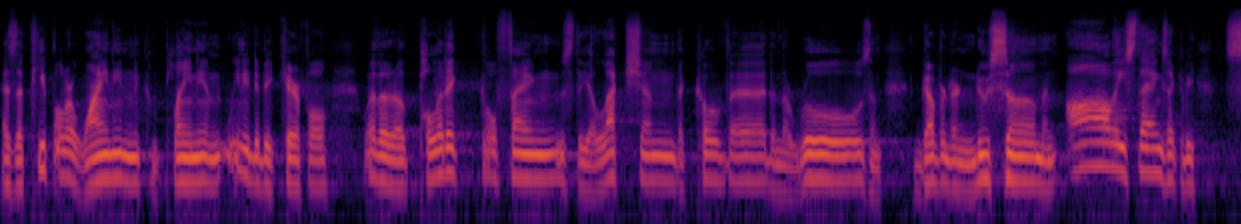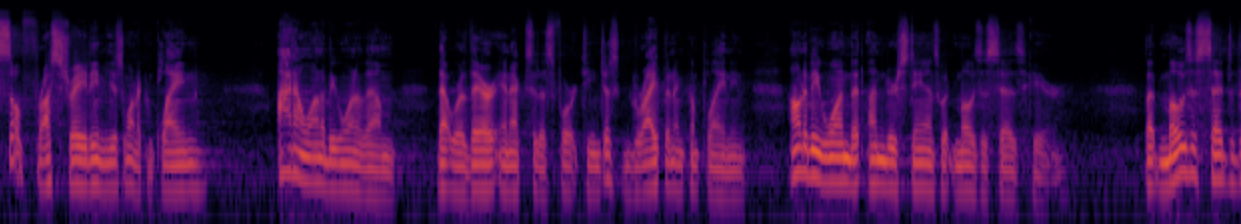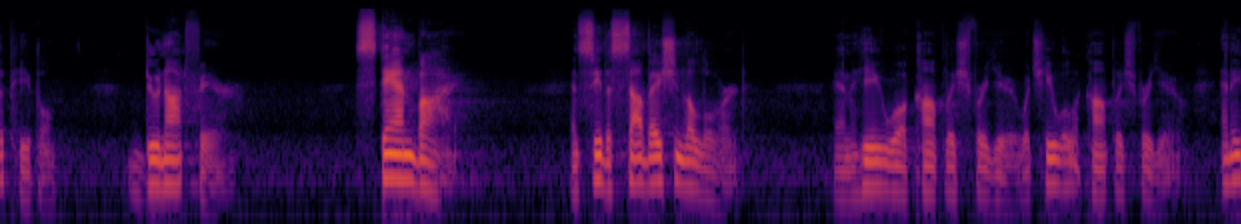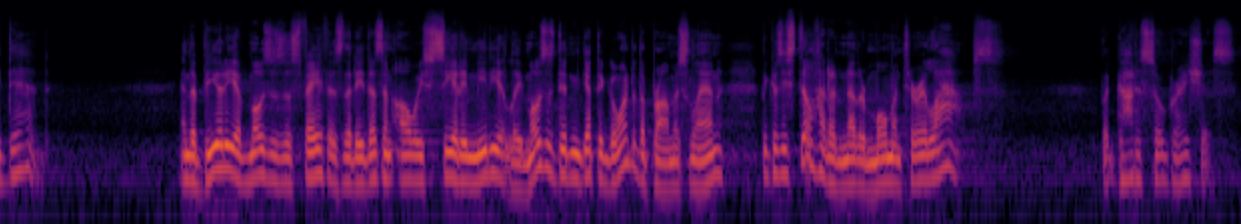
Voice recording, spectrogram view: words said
As the people are whining and complaining, we need to be careful whether the political things, the election, the COVID, and the rules, and Governor Newsom, and all these things that can be so frustrating, you just want to complain. I don't want to be one of them that were there in Exodus 14, just griping and complaining. I want to be one that understands what Moses says here. But Moses said to the people, Do not fear, stand by and see the salvation of the Lord and he will accomplish for you, which he will accomplish for you. And he did. And the beauty of Moses' faith is that he doesn't always see it immediately. Moses didn't get to go into the promised land because he still had another momentary lapse. But God is so gracious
